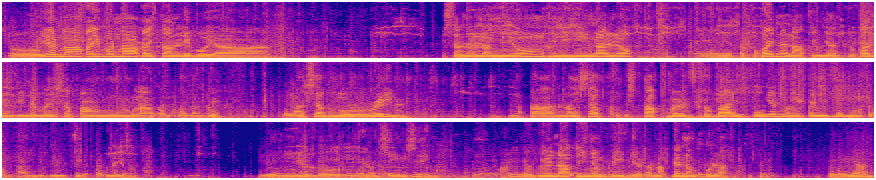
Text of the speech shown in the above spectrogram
So, yun mga kaibon, mga ka-Stanley Boy, ah, isa na lang yung hinihingal, no? Eh, tatukay na natin yan. Total, hindi naman siya pang laban talaga. Wala siyang no rain. Naka, ano lang siya, stock bird. Babae po yan, mga kaibon, mga ka-Stanley Boy. Checker na yun. Yung yun, no, yung walang sing-sing. At gagawin natin yung breeder, anak yan ng pula. So, yan.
